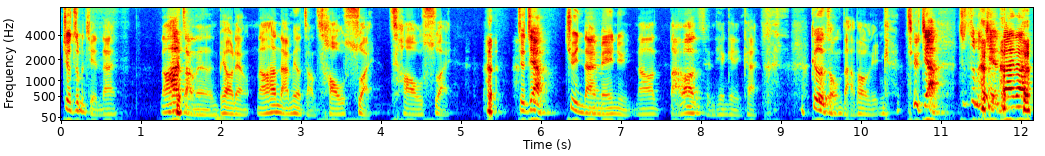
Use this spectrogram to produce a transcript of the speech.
就这么简单。然后他长得很漂亮，然后她男朋友长超帅，超帅，就这样俊男美女，然后打炮整天给你看。各种打炮给你看，就这样，就这么简单啊，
